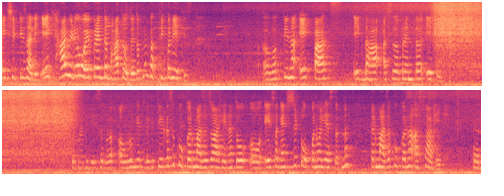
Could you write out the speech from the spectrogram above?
एक शिट्टी झाली. एक हा व्हिडिओ होईपर्यंत भात होतोय तो पण भक्ती पण येतेच. भक्तीनं ना एक पाच एक दहा असंपर्यंत येते. तोपर्यंत हे सगळं आवरून घेतलं की ते कसं कुकर माझा जो आहे ना तो ए सगळ्यांचे जे टोपणवाले असतात ना तर माझा कुकर ना असा आहे. तर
